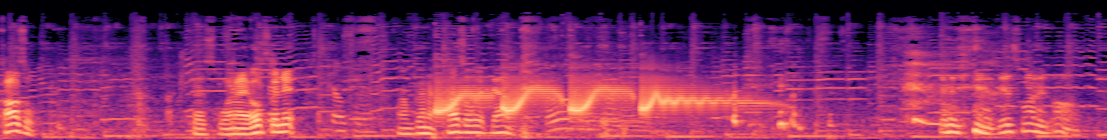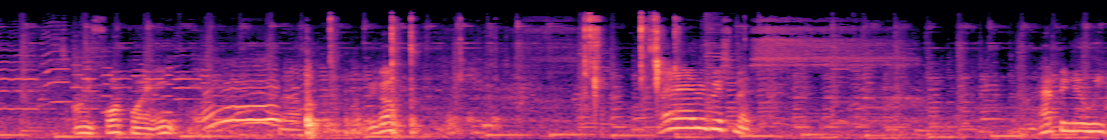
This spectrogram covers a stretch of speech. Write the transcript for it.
Cosel. Okay. Because when I open it, It's. I'm gonna puzzle it down. Oh, this one is oh, it's only 4.8. what? So, here we go. Merry Christmas. Happy New Week.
